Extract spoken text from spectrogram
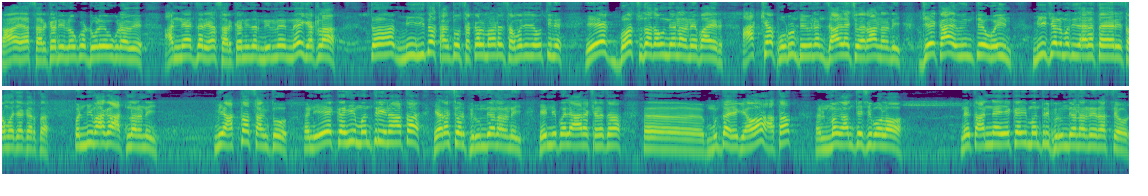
हा या सरकारने लवकर डोळे उघडावे. अन्याय जर या सरकारने जर निर्णय नाही घेतला तर मी इथं सांगतो सकल मराठा समाजाच्या वतीने एक बस सुद्धा जाऊन देणार नाही बाहेर. आख्या फोडून ठेवीन आणि जाळल्याशिवाय राहणार नाही. जे काय होईन ते होईन. मी जेलमध्ये जायला तयार आहे समाजाकरता. पण मी मागं हटणार नाही. मी आत्ताच सांगतो. आणि एकही मंत्री ना आता या रस्त्यावर फिरून देणार नाही. यांनी पहिले आरक्षणाचा मुद्दा हे घ्यावा हातात आणि मग आमच्याशी बोलावा. नाही तर अन्याय एकही मंत्री फिरून देणार नाही रस्त्यावर.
